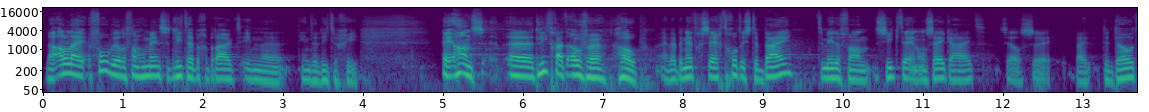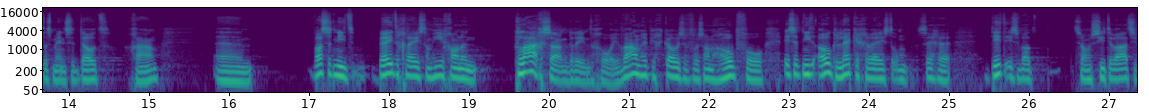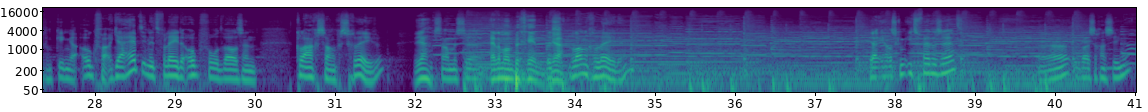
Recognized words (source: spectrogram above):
Nou, allerlei voorbeelden van hoe mensen het lied hebben gebruikt in, eh, in de liturgie. Hey Hans, eh, het lied gaat over hoop. En we hebben net gezegd, God is erbij, te midden van ziekte en onzekerheid. Zelfs eh, bij de dood, als mensen dood gaan. Ehm, was het niet beter geweest om hier gewoon een klaagzang erin te gooien? Waarom heb je gekozen voor zo'n hoopvol? Is het niet ook lekker geweest om te zeggen, dit is wat zo'n situatie van Kinga ook vaak... Jij hebt in het verleden ook bijvoorbeeld wel eens een klaagzang geschreven. Ja, Ik eens... eh, helemaal in het begin. dat is Ja. lang geleden. Ja, als ik hem iets verder zet. Eh, waar ze gaan zingen.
